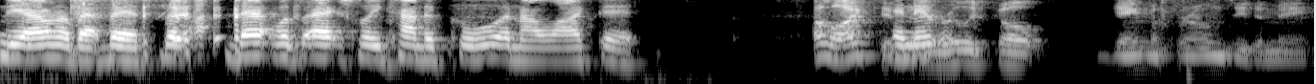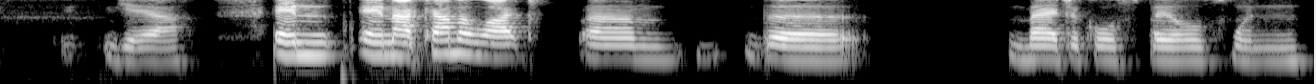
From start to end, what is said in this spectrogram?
Yeah. I don't know about best, but that was actually kind of cool, and I liked it. I liked it. And it- it really felt Game of Thronesy to me. Yeah, and and I kind of liked um, the magical spells when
